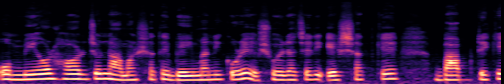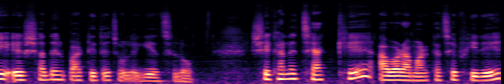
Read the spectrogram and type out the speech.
মেয়র হওয়ার জন্য আমার সাথে বেইমানি করে স্বৈরাচারী এরশাদকে বাপ ডেকে এরশাদের পার্টিতে চলে গিয়েছিল। সেখানে ছ্যাক খেয়ে আবার আমার কাছে ফিরে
